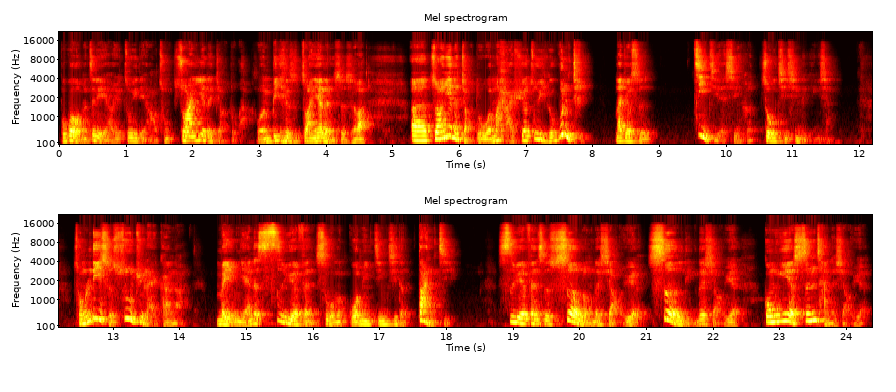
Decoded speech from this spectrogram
不过我们这里也要去注意点啊，从专业的角度啊，我们毕竟是专业人士，是吧？呃，专业的角度，我们还需要注意一个问题，那就是季节性和周期性的影响。从历史数据来看呢，每年的四月份是我们国民经济的淡季，四月份是社农的小月，社林的小月，工业生产的小月。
